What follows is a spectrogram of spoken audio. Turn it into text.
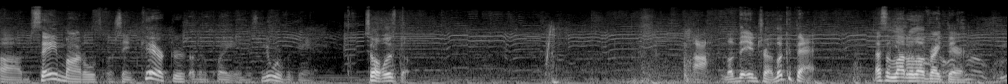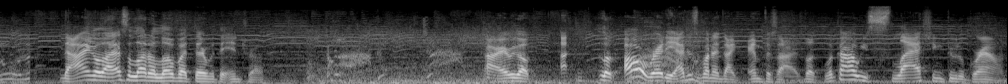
um, same models or same characters are going to play in this newer game. So let's go. Ah love the intro. Look at that. That's a lot of love right there. Nah, I ain't gonna lie. That's a lot of love right there with the intro. All right, here we go. Uh, look, already, I just want to like emphasize. Look, look how he's slashing through the ground.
